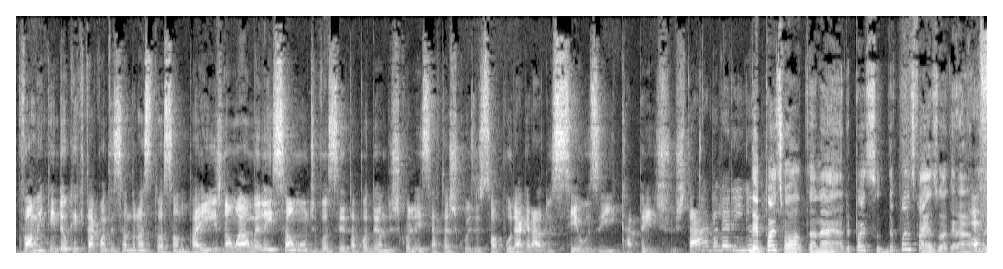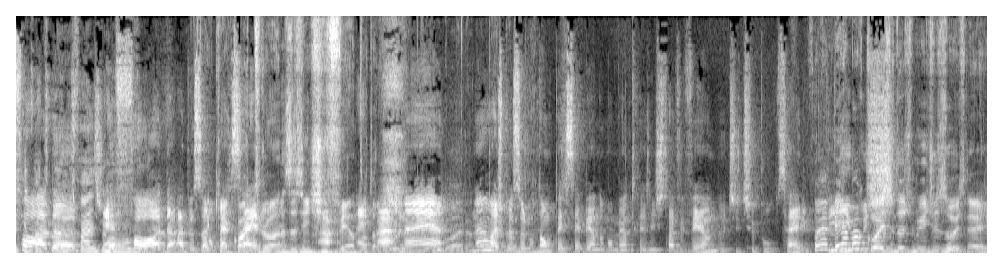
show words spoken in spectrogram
Vamos entender o que, que tá acontecendo na situação do país. Não é uma eleição onde você tá podendo escolher certas coisas só por agrados seus e caprichos, tá, galerinha? Depois volta, né? Depois, depois faz o agrado. É Daqui a foda. anos faz de É novo. foda. A pessoa Daqui a não percebe. quatro anos a gente inventa Ah, outra ah, coisa. né? agora não, tá as pessoas não dando. estão percebendo o momento que a gente tá vivendo. De tipo, sério. Foi a mesma coisa em 2018, né? As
